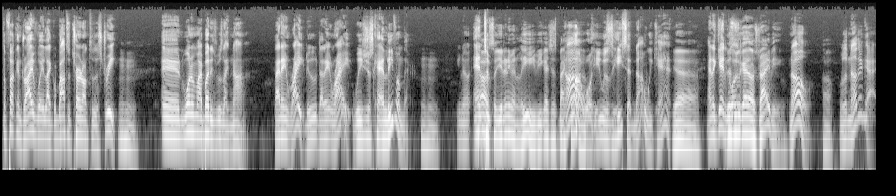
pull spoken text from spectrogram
the fucking driveway, like about to turn onto the street, Mm-hmm. And one of my buddies was like, "Nah, that ain't right, dude. That ain't right. We just can't leave him there." Mm-hmm. You know, and oh, to so you didn't even leave. You guys just backed no, up. well, he was. He said, "No, we can't." yeah. And again, This going, was the guy that was driving. no, Oh, it was another guy.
